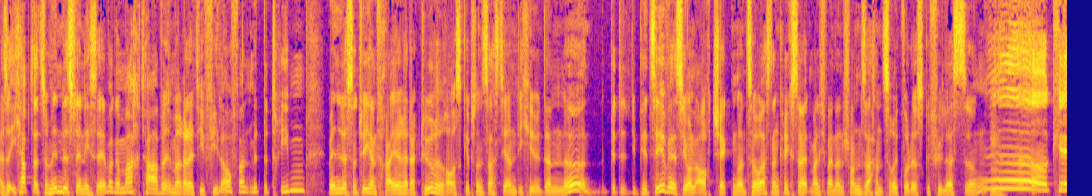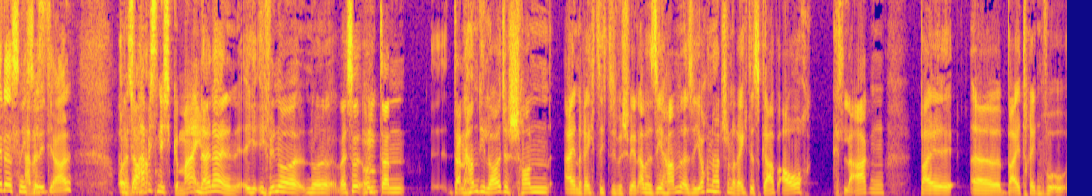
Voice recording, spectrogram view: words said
Also ich habe da zumindest, wenn ich selber gemacht habe, immer relativ viel Aufwand mit betrieben. Wenn du das natürlich an freie Redakteure rausgibst und sagst ja und dich dann, ne, bitte die PC-Version auch checken und sowas, dann kriegst du halt manchmal dann schon Sachen zurück, wo du das Gefühl hast, so, äh, okay, das ist nicht Aber so ideal. Aber so habe ich es nicht gemeint. Nein, nein, ich, ich will nur, nur, weißt du, und dann, dann haben die Leute schon ein Recht, sich zu beschweren. Aber sie haben, also Jochen hat schon recht, es gab auch Klagen bei äh, Beiträgen, wo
